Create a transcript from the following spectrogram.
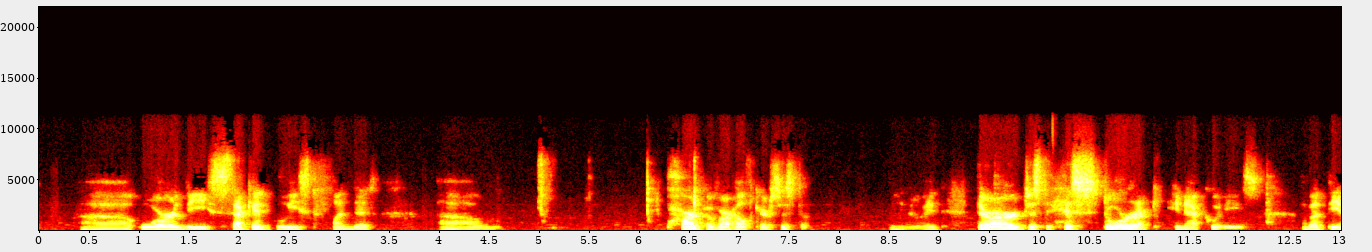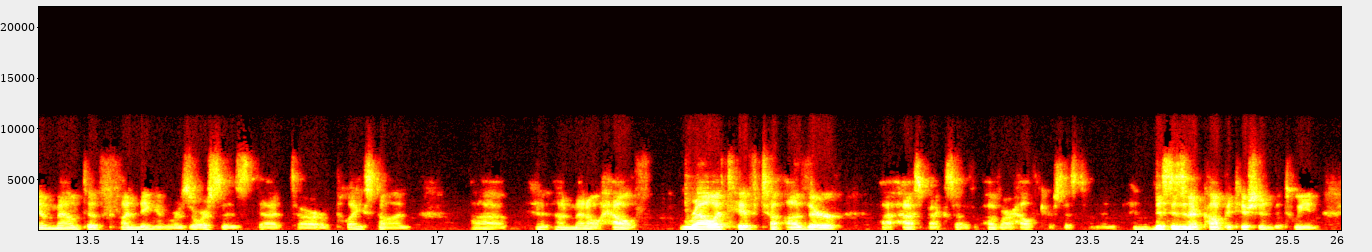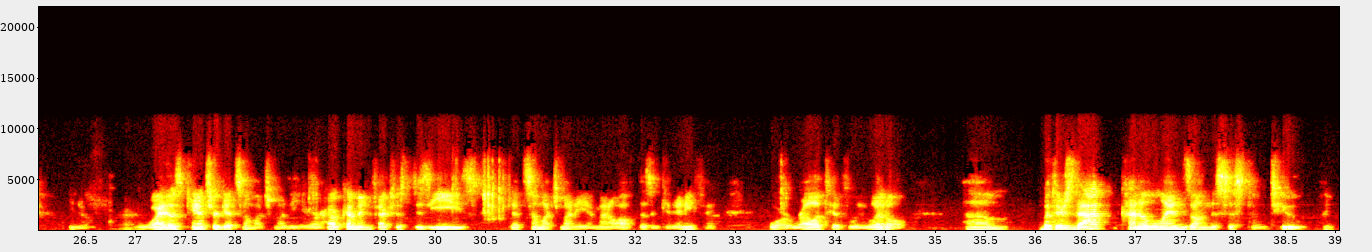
uh, or the second least funded um, part of our healthcare system. You know, it, there are just historic inequities about the amount of funding and resources that are placed on uh, on mental health relative to other uh, aspects of, of our healthcare system. And, and, this isn't a competition between, you know, why does cancer get so much money or how come infectious disease gets so much money and mental health doesn't get anything or relatively little. Um, but there's that kind of lens on the system too. Like,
